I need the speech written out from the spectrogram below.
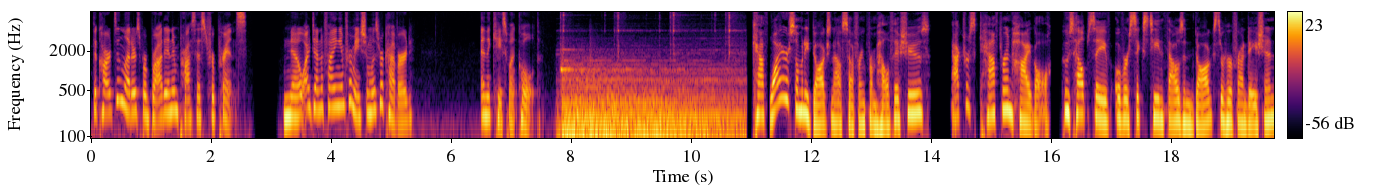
The cards and letters were brought in and processed for prints. No identifying information was recovered and the case went cold Kath, why are so many dogs now suffering from health issues? Actress Katherine Heigl who's helped save over 16,000 dogs through her foundation,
